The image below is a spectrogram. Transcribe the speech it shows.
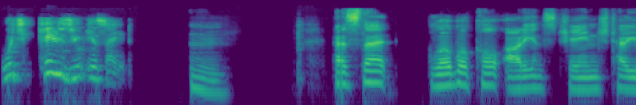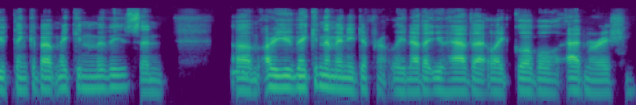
which carries you inside. Mm. has that global cult audience changed how you think about making movies? And um, are you making them any differently now that you have that like global admiration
